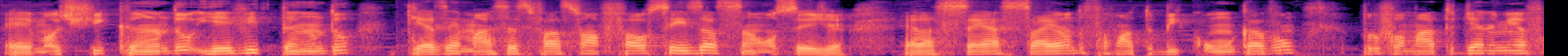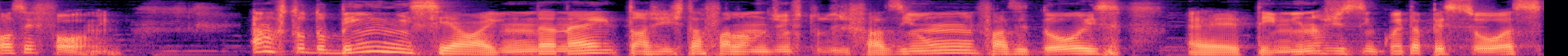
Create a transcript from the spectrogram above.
é, modificando e evitando que as hemácias façam a falcização, ou seja, elas saiam do formato bicôncavo para o formato de anemia falciforme. É um estudo bem inicial ainda, né? Então a gente está falando de um estudo de fase 1, fase 2, é, tem menos de 50 pessoas.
